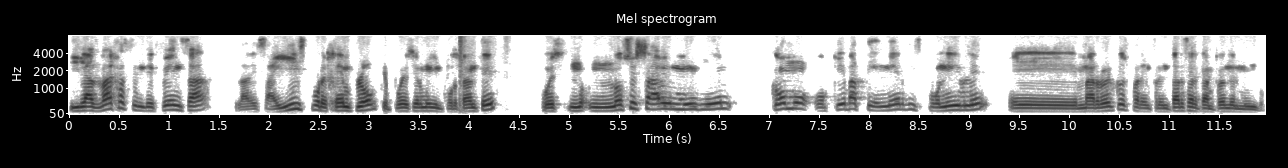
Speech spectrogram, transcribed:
y las bajas en defensa, la de Saiz, por ejemplo, que puede ser muy importante, pues no, se sabe muy bien cómo o qué va a tener disponible eh, Marruecos para enfrentarse al campeón del mundo.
